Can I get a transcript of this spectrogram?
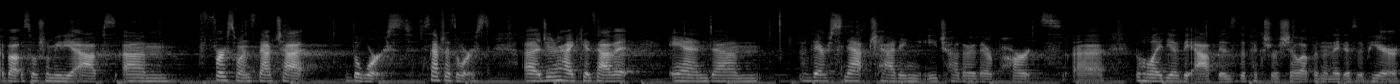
about social media apps. Um, first one, Snapchat, the worst. Snapchat's the worst. Uh, junior high kids have it, and um, they're Snapchatting each other their parts. Uh, the whole idea of the app is the pictures show up and then they disappear,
